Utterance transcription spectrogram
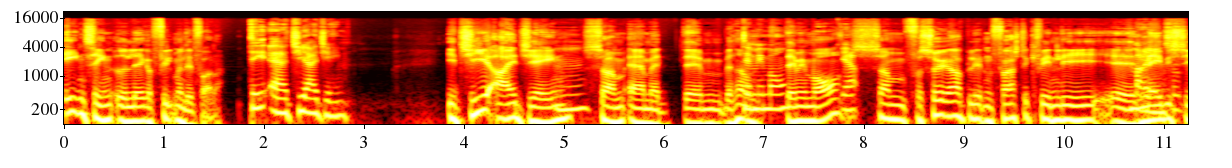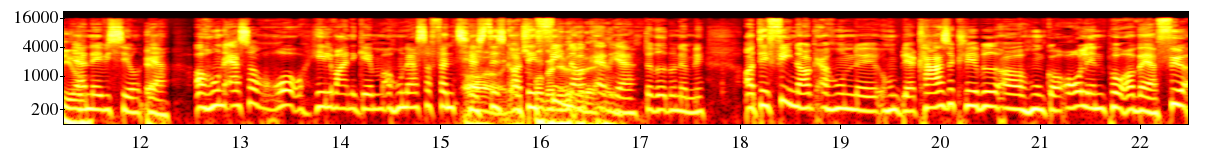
en scene ødelægger filmen lidt for dig? Det er G.I. Jane. I G.I. Jane, mm. som er med dem, hvad hedder Demi? Moore. Demi Moore, Ja. som forsøger at blive den første kvindelige øh, Marine Navy SEAL. Ja, Navy SEAL, Ja. ja. Og hun er så rå hele vejen igennem, og hun er så fantastisk. Jeg og det er fint nok, hvad det er. at... Ja, det ved du nemlig. Og det er fint nok, at hun, øh, hun bliver karseklippet, og hun går all in på at være fyr.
